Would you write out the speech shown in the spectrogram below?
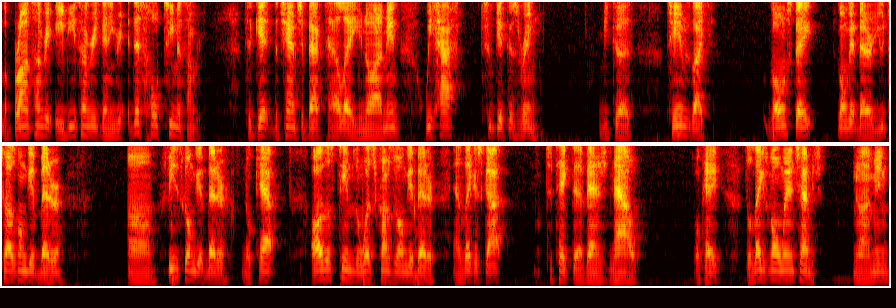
LeBron's hungry, AD's hungry, Danny Green, this whole team is hungry to get the championship back to LA. You know what I mean? We have to get this ring because teams like Golden State gonna get better, Utah's gonna get better, um, Phoenix gonna get better, no cap. All those teams in the Western Conference gonna get better, and Lakers got to take the advantage now. Okay, so Lakers gonna win a championship. You know what I mean?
